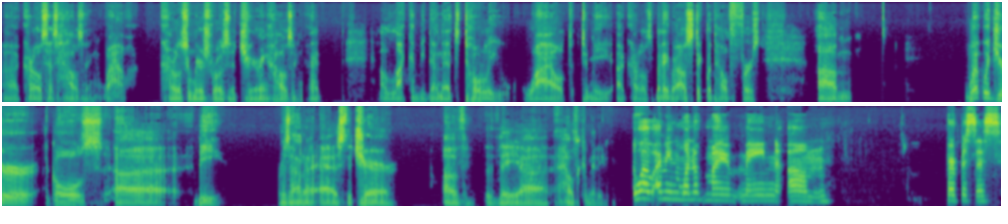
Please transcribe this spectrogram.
Uh, Carlos has housing. Wow. Carlos Ramirez Rosa chairing housing. That a lot could be done. That's totally wild to me, uh, Carlos. But anyway, I'll stick with health first. Um, what would your goals uh, be, Rossana, as the chair of the uh, health committee? Well, I mean, one of my main um, purposes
